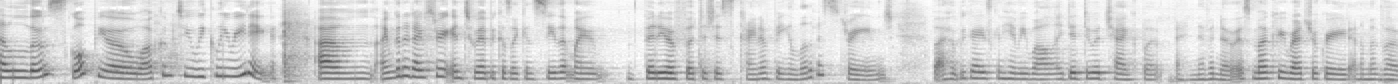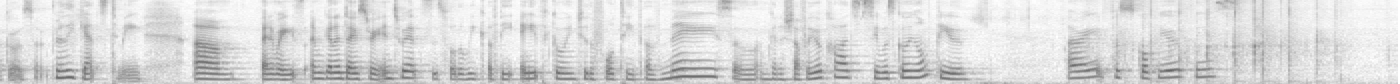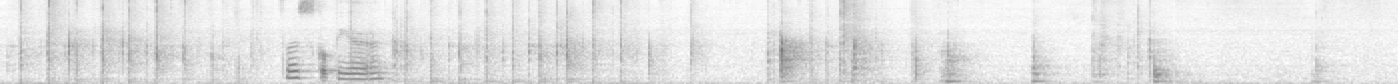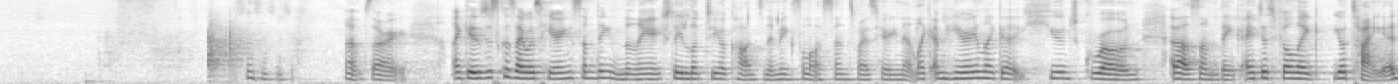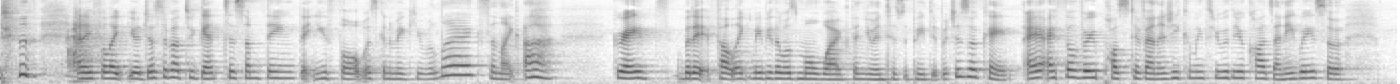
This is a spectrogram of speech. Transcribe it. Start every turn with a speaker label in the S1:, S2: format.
S1: Hello, Scorpio. Welcome to weekly reading. Um, I'm going to dive straight into it because I can see that my video footage is kind of being a little bit strange, but I hope you guys can hear me well. I did do a check, but I never know. It's Mercury retrograde and I'm a Virgo, so it really gets to me. Um, anyways, I'm going to dive straight into it. This is for the week of the 8th going to the 14th of May, so I'm going to shuffle your cards to see what's going on for you. All right, for Scorpio, please. For Scorpio. I'm sorry. Like it was just because I was hearing something, and then I actually looked at your cards, and it makes a lot of sense why I was hearing that. Like I'm hearing like a huge groan about something. I just feel like you're tired, and I feel like you're just about to get to something that you thought was gonna make you relax, and like ah, great. But it felt like maybe there was more work than you anticipated, which is okay. I I feel very positive energy coming through with your cards anyway, so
